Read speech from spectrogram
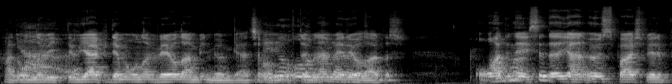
Hadi Ya, onunla birlikte VIP deme ona veriyorlar bilmiyorum gerçi ama muhtemelen olabilirler, evet. veriyorlardır. O hadi Ama- neyse de yani ön sipariş verip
